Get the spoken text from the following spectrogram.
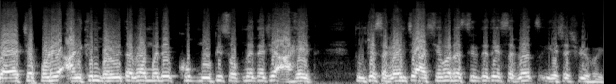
याच्यापुढे आणखीन भवितव्यामध्ये खूप मोठी स्वप्न त्याची आहेत. तुमच्या सगळ्यांचे आशीर्वाद असतील तर ते सगळंच यशस्वी होईल.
